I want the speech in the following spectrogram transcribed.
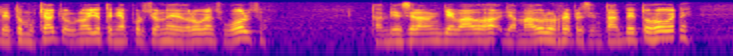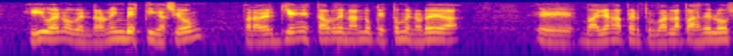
de estos muchachos. Algunos de ellos tenía porciones de droga en su bolso. También serán llevados llamados los representantes de estos jóvenes y bueno, vendrá una investigación para ver quién está ordenando que estos menores de edad eh, vayan a perturbar la paz de los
